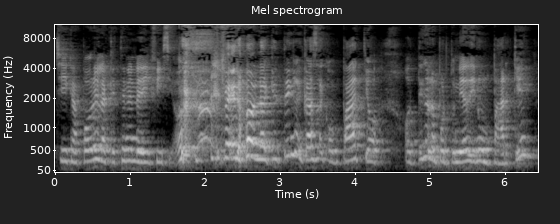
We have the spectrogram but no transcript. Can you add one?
Chicas, pobre las que estén en edificio, pero las que tengan casa con patio o tengan la oportunidad de ir a un parque,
